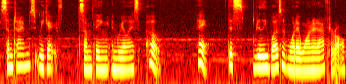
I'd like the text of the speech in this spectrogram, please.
Sometimes we get something and realize, oh, hey, this really wasn't what I wanted after all.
